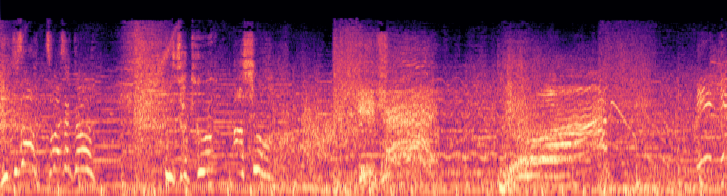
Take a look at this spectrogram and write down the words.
行くぞ翼くん！伊作くん足を行けうわ行け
